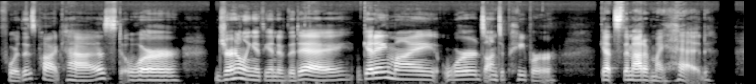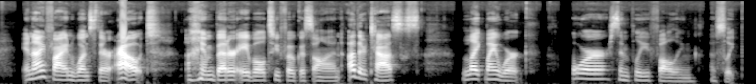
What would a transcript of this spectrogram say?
for this podcast or journaling at the end of the day, getting my words onto paper gets them out of my head. And I find once they're out, I am better able to focus on other tasks like my work or simply falling asleep.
